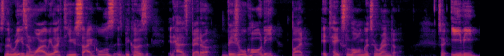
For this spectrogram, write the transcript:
So the reason why we like to use cycles is because it has better visual quality, but it takes longer to render. So Eevee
